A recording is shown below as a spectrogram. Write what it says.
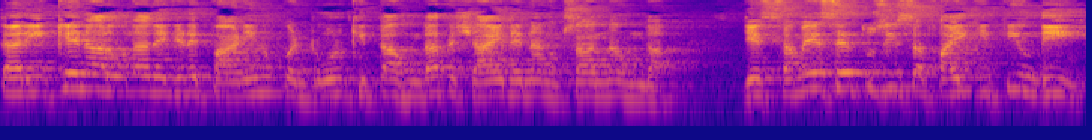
ਤਰੀਕੇ ਨਾਲ ਉਹਨਾਂ ਦੇ ਜਿਹੜੇ ਪਾਣੀ ਨੂੰ ਕੰਟਰੋਲ ਕੀਤਾ ਹੁੰਦਾ ਤਾਂ ਸ਼ਾਇਦ ਇਹਨਾਂ ਨੁਕਸਾਨ ਨਾ ਹੁੰਦਾ। ਜੇ ਸਮੇਂ ਸਿਰ ਤੁਸੀਂ ਸਫ਼ਾਈ ਕੀਤੀ ਹੁੰਦੀ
